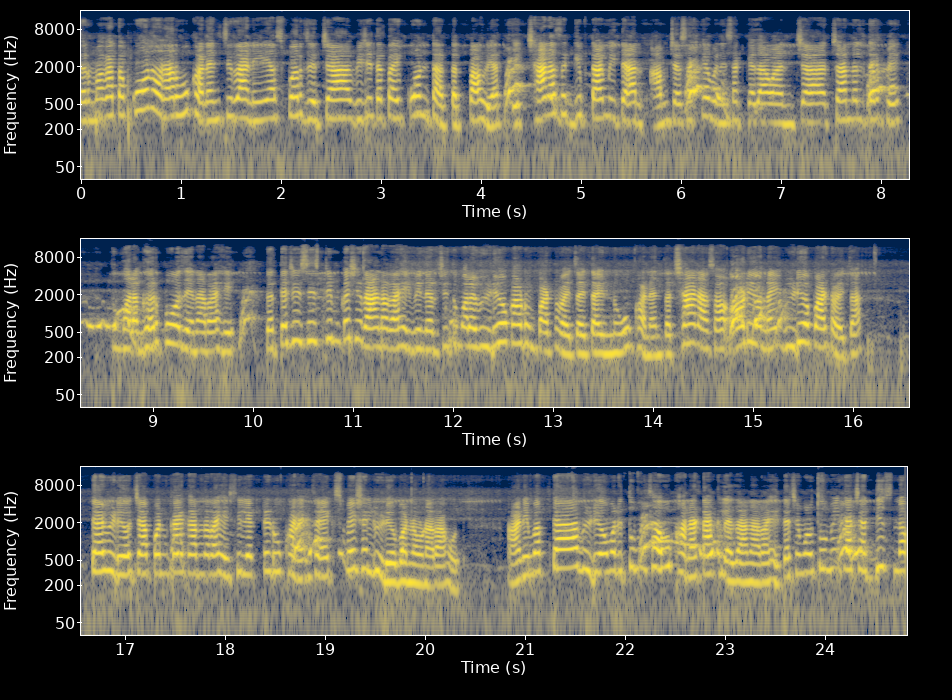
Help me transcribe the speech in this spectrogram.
तर मग आता कोण होणार उखाण्यांची राणी? या स्पर्धेच्या विजेत्याताई कोण ठरतात पाहूयात. एक छान असं गिफ्ट आम्ही त्या आमच्या सख्या बहिणी सख्या जावांच्या चॅनल तर्फे तुम्हाला घरपोच येणार आहे. तर त्याची सिस्टीम कशी राहणार आहे विनरची तुम्हाला व्हिडिओ काढून पाठवायचा आहे ताईंनो उखाण्यांचा. छान असा ऑडिओ नाही व्हिडिओ पाठवायचा. त्या व्हिडिओचे आपण काय करणार आहे सिलेक्टेड उखाण्यांचा एक स्पेशल व्हिडिओ बनवणार आहोत. आणि मग त्या व्हिडिओमध्ये तुमचा उखाणा टाकला जाणार आहे. त्याच्यामुळे तुम्ही त्याच्यात दिसणं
